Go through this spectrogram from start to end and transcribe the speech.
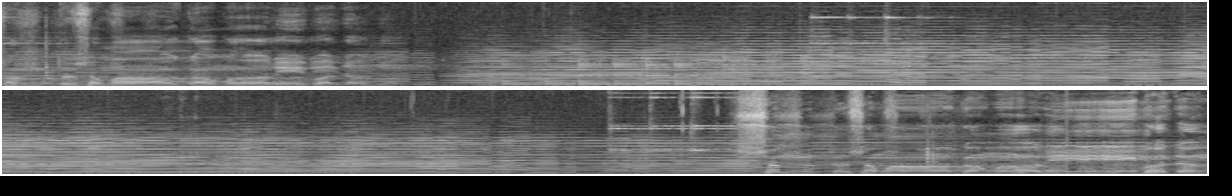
સંત સમાગમ હરિભજન. સંત સમાગમ હરિભજન.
